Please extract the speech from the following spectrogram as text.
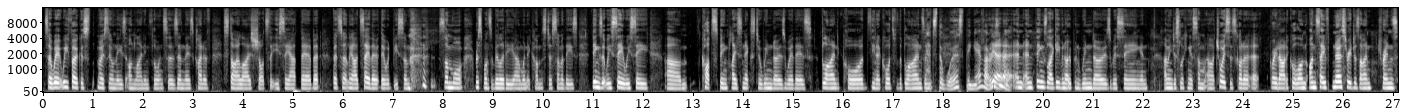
so we we focus mostly on these online influencers and these kind of stylized shots that you see out there. But but certainly, I'd say that there would be some some more responsibility um, when it comes to some of these things that we see. We see. Um, cots being placed next to windows where there's blind cords, you know, cords for the blinds. And, That's the worst thing ever, yeah, isn't it? And and things like even open windows we're seeing, and I mean, just looking at some uh, has got a great article on unsafe nursery design trends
